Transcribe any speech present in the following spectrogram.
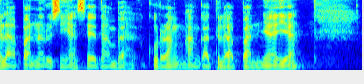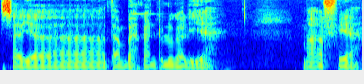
delapan harusnya saya tambah kurang angka delapannya ya. Saya tambahkan dulu kali ya. Maaf ya.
